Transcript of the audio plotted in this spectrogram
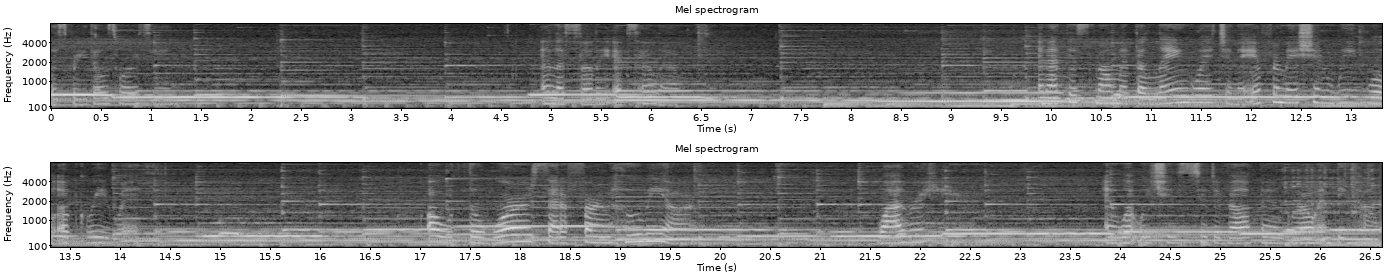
Let's breathe those words in. And let's slowly exhale out. And at this moment, the language and the information we will agree with, or the words that affirm who we are, why we're here, and what we choose to develop and grow and become.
